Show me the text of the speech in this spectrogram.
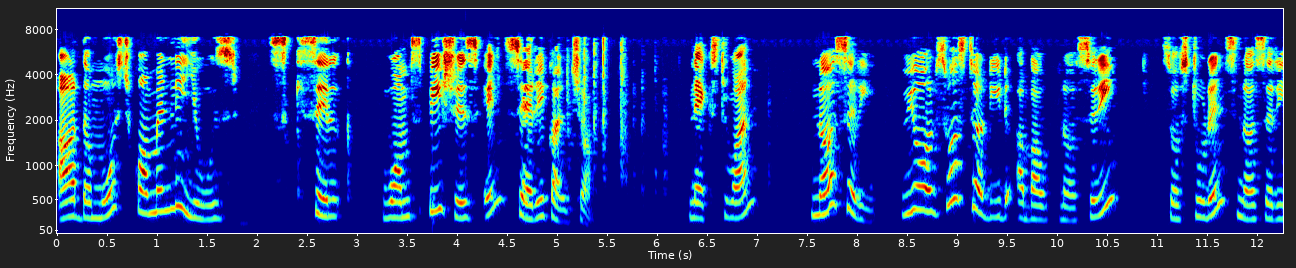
are the most commonly used silkworm species in sericulture. Next one, nursery. We also studied about nursery. So students, nursery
